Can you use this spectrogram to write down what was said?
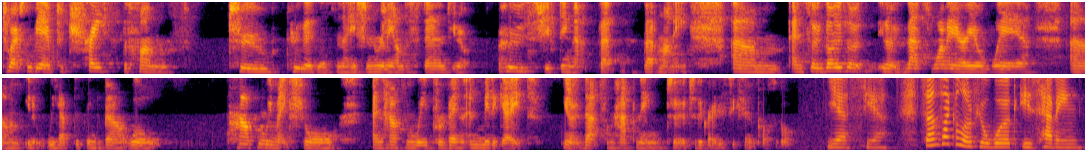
to actually be able to trace the funds to to their destination, really understand, you know, who's shifting that that that money, um, and so those are you know that's one area where um, you know we have to think about well, how can we make sure and how can we prevent and mitigate you know that from happening to to the greatest extent possible. Yes, yeah. Sounds like a lot of your work is having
